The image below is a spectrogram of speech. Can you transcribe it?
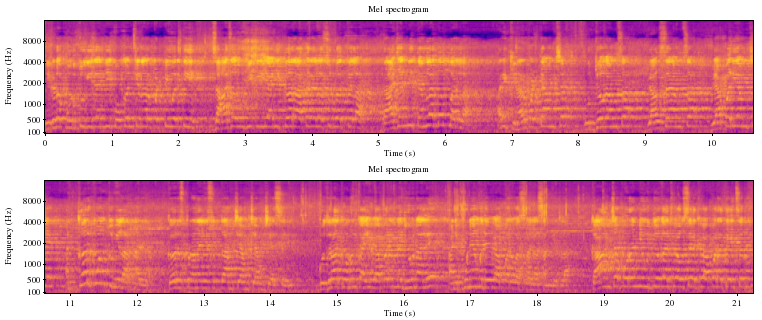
इकडं पोर्तुगीजांनी कोकण किनारपट्टीवरती जहाजं उभी केली आणि कर आकारायला सुरुवात केला. राजांनी त्यांना दम भरला. अरे किनारपट्ट्या आमच्या उद्योग आमचा व्यवसाय आमचा व्यापारी आमचे आणि कर कोण तुम्ही लागणार कर प्रणाली सुद्धा आमची आमची आमची असेल. गुजरातवरून काही व्यापाऱ्यांना घेऊन आले आणि पुण्यामध्ये व्यापार बसवायला सांगितला. का आमच्या पोरांनी उद्योगात व्यवसायात व्यापारात यायचं नाही?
